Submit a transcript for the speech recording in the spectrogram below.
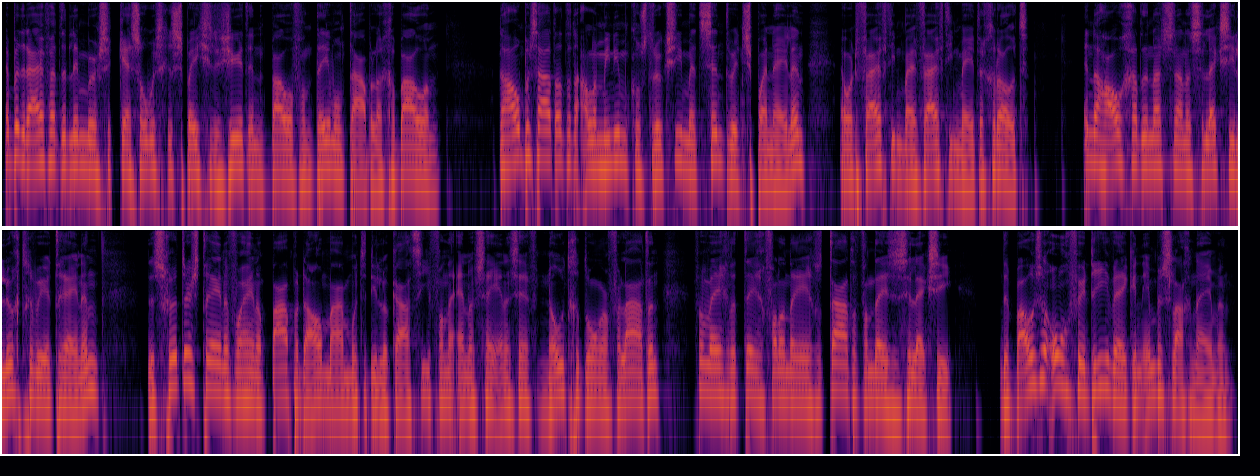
Het bedrijf uit de Limburgse Kessel is gespecialiseerd in het bouwen van demontabele gebouwen. De hal bestaat uit een aluminiumconstructie met sandwichpanelen en wordt 15 bij 15 meter groot. In de hal gaat de nationale selectie luchtgeweer trainen. De schutters trainen voorheen op Papendal, maar moeten die locatie van de NOC-NSF noodgedwongen verlaten vanwege de tegenvallende resultaten van deze selectie. De bouw zal ongeveer drie weken in beslag nemen.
